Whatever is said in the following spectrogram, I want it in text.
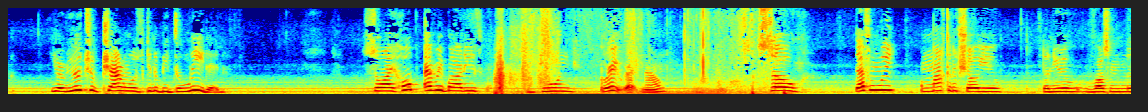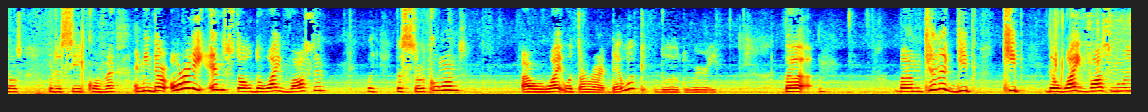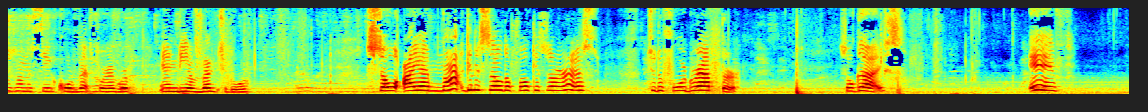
your YouTube channel is going to be deleted. So I hope everybody's doing great right now. So, definitely, I'm not going to show you the new Vossen wheels for the C8 Corvette. I mean, they're already installed, the white Vossen, like the circle ones are white with the red. They look good, very. But, but I'm gonna keep keep the white Vossen wheels on the C8 Corvette forever and the Aventador. So I am not gonna sell the Focus RS to the Ford Raptor. So guys, if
